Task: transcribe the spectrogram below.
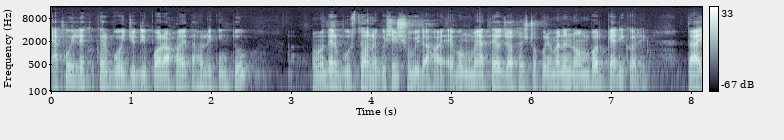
একই লেখকের বই যদি পড়া হয়, তাহলে কিন্তু আমাদের বুঝতে অনেক বেশি সুবিধা হয় এবং ম্যাথেও যথেষ্ট পরিমাণে নম্বর ক্যারি করে। তাই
